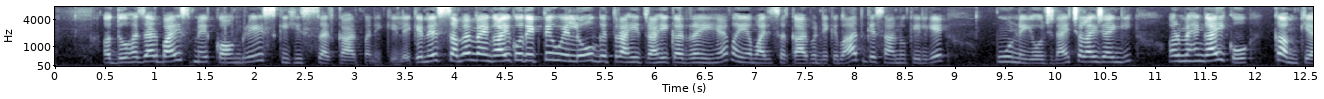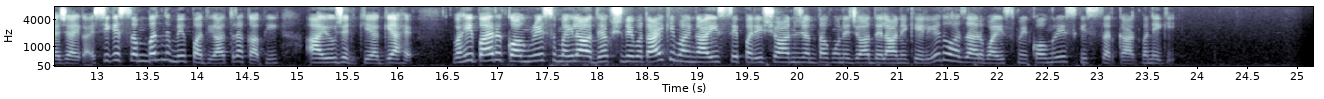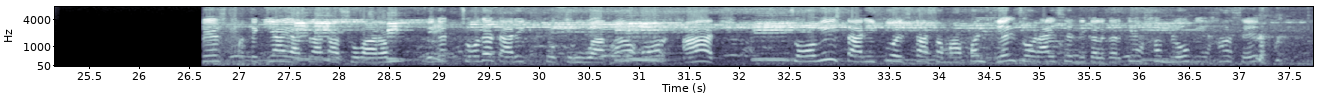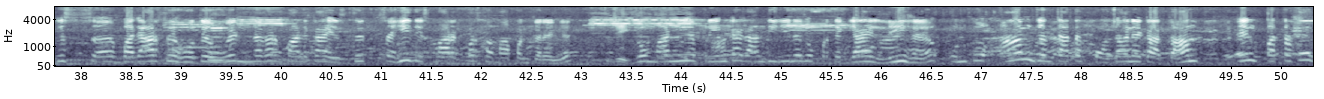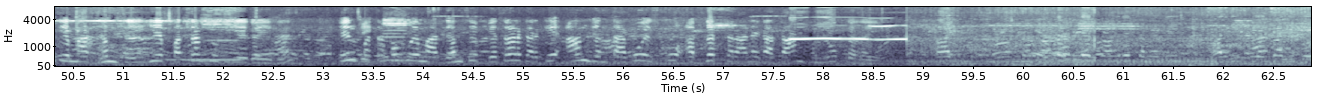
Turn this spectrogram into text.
और 2022 में कांग्रेस की ही सरकार बनेगी। लेकिन इस समय महँगाई को देखते हुए लोग त्राही त्राही कर रहे हैं। वहीं हमारी सरकार बनने के बाद किसानों के लिए पूर्ण योजनाएँ चलाई जाएँगी। और महँगाई को कम किया जाएगा। इसी के संबंध में पदयात्रा का भी आयोजन किया गया है। वहीं पर कांग्रेस महिला अध्यक्ष ने बताया कि महँगाई से परेशान जनता को निजात दिलाने के लिए 2022 में कांग्रेस की सरकार बनेगी। कांग्रेस प्रतिज्ञा यात्रा का शुभारंभ विगत 14 तारीख को शुरू हुआ था और आज 24 तारीख को इसका समापन जेल चौराहे से निकल करके हम लोग यहाँ से इस बाज़ार से होते हुए नगर पालिका स्थित शहीद स्मारक पर समापन करेंगे। जी। जो माननीय प्रियंका गांधी जी ने जो प्रतिज्ञाएँ ली हैं उनको आम जनता तक पहुँचाने का काम इन पत्रकों के माध्यम से ये पत्रक जो दिए गए हैं इन पत्रकों के माध्यम से वितरण करके आम जनता को इसको अवगत कराने का काम हम लोग कर रहे हैं।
